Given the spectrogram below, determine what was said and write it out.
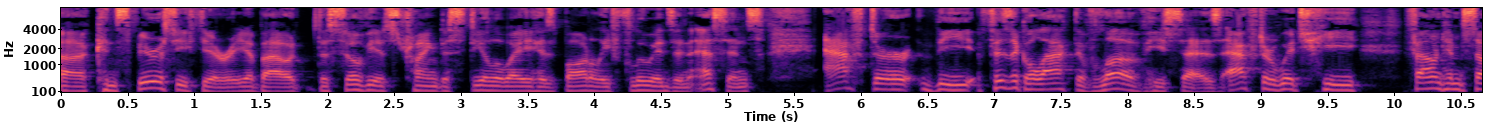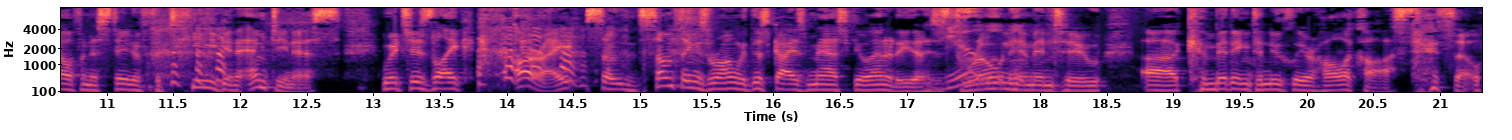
uh, conspiracy theory about the Soviets trying to steal away his bodily fluids and essence after the physical act of love, he says, after which he found himself in a state of fatigue and emptiness, which is like, all right, so something's wrong with this guy's masculinity that has thrown him into uh, committing to nuclear holocaust. so,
